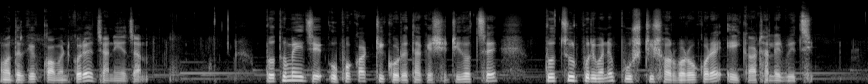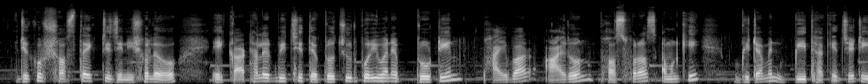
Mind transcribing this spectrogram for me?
আমাদেরকে কমেন্ট করে জানিয়ে যান। প্রথমেই যে উপকারটি করে থাকে সেটি হচ্ছে প্রচুর পরিমাণে পুষ্টি সরবরাহ করে এই কাঁঠালের বিচি। এটি খুব সস্তা একটি জিনিস হলেও এই কাঁঠালের বিচিতে প্রচুর পরিমাণে প্রোটিন, ফাইবার, আয়রন, ফসফরাস, এমনকি ভিটামিন বি থাকে, যেটি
